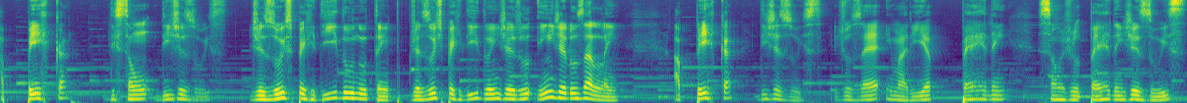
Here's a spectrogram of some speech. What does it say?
a perca de São de Jesus. Jesus perdido no templo, Jesus perdido em, Jeru- em Jerusalém. A perca de Jesus. José e Maria perdem São Ju- perdem Jesus.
